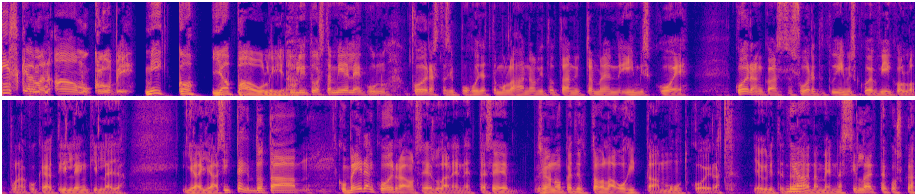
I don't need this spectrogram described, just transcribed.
Iskelmän aamuklubi. Mikko ja Pauliina. Tuli tuosta mieleen, kun koirastasi puhuit, että mullahan oli tota nyt tämmöinen ihmiskoe. Koiran kanssa suoritettu ihmiskoe viikonloppuna, kun käytiin lenkillä. Ja, ja, ja sitten tota, kun meidän koira on sellainen, että se, se on opetettu tavallaan ohittaa muut koirat. Ja yritetään Joo. aina mennä sillä, että koska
